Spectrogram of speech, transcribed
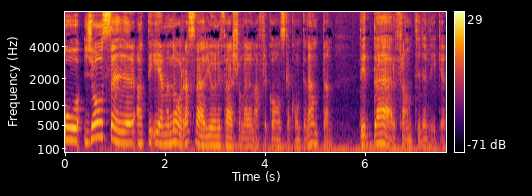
Och jag säger att det är med norra Sverige ungefär som med den afrikanska kontinenten. Det är där framtiden ligger.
